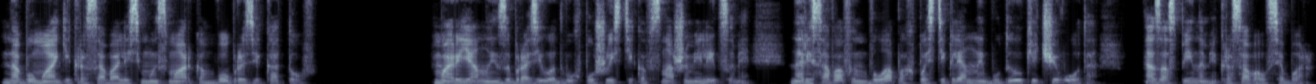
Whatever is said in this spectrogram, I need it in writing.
На бумаге красовались мы с Марком в образе котов. Марьяна изобразила двух пушистиков с нашими лицами, нарисовав им в лапах по стеклянной бутылке чего-то, а за спинами красовался бар.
